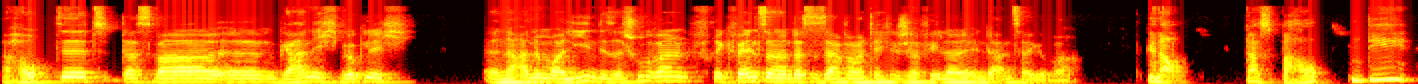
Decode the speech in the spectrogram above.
behauptet, das war äh, gar nicht wirklich eine Anomalie in dieser Schulfrequenz, sondern dass es einfach ein technischer Fehler in der Anzeige war. Genau, das behaupten die,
